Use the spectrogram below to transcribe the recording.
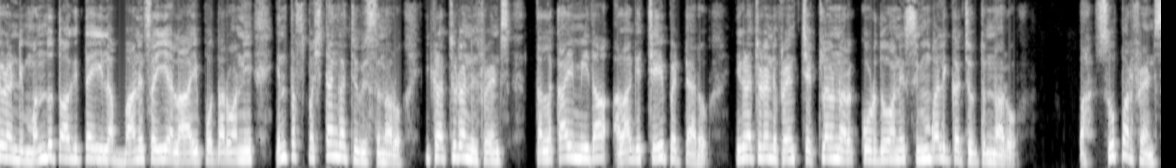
చూడండి మందు తాగితే ఇలా బానిసయ్యి అలా అయిపోతారు అని ఎంత స్పష్టంగా చూపిస్తున్నారు. ఇక్కడ చూడండి ఫ్రెండ్స్ తలకాయ మీద అలాగే చేయి పెట్టారు. ఇక్కడ చూడండి ఫ్రెండ్స్ చెట్లను నరకకూడదు అని సింబాలిక్గా చెబుతున్నారు. సూపర్ ఫ్రెండ్స్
